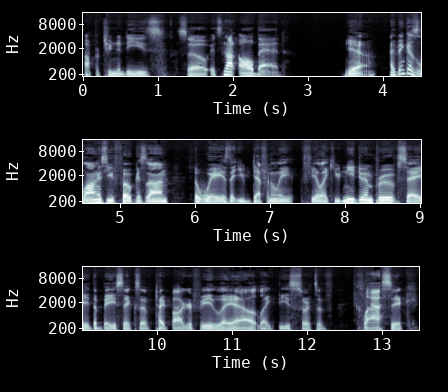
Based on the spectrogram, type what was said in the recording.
opportunities. So it's not all bad. Yeah. I think as long as you focus on the ways that you definitely feel like you need to improve, say the basics of typography, layout, like these sorts of classic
